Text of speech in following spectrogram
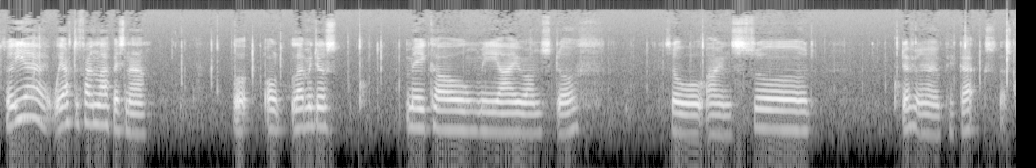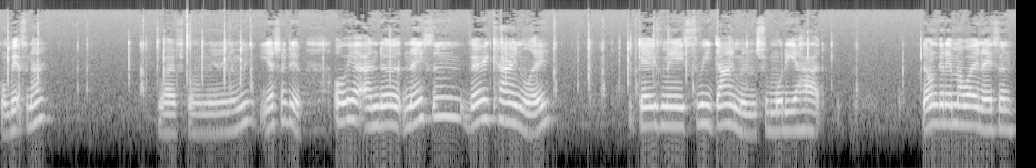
So yeah, we have to find Lapis now. But oh, let me just make all me iron stuff. So iron sword, definitely iron pickaxe. That's gonna be it for now. Do I have still the enemy? Yes, I do. Oh yeah, and uh, Nathan very kindly gave me three diamonds from what he had. Don't get in my way, Nathan.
